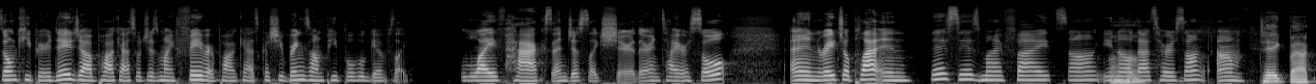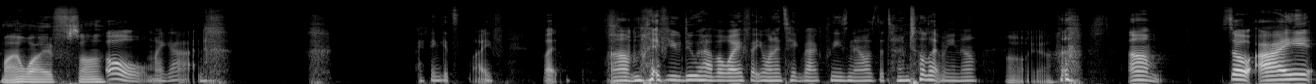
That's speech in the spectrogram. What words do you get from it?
"Don't Keep Your Day Job" podcast, which is my favorite podcast because she brings on people who give like life hacks and just like share their entire soul. And Rachel Platten, "This Is My Fight" song, you know Uh-huh. that's her song. Um, Take back my wife song. Oh my god. I think it's life. But um, if you do have a wife that you want to take back, please now is the time to let me know. Oh, yeah. Um, so I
